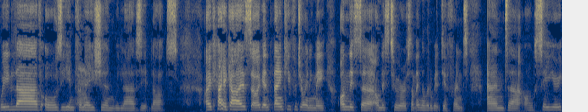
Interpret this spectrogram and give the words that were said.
We love Aussie information. We loves it lots. Okay, guys. So again, thank you for joining me on this uh, on this tour of something a little bit different, and uh, I'll see you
